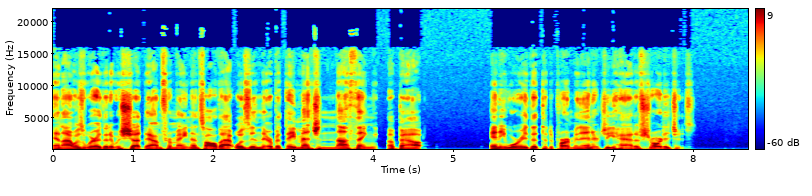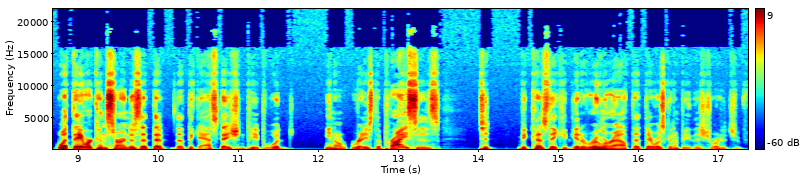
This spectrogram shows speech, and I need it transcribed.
and I was aware that it was shut down for maintenance. All that was in there, but they mentioned nothing about any worry that the Department of Energy had of shortages. What they were concerned is that the that the gas station people would, you know, raise the prices because they could get a rumor out that there was going to be this shortage of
